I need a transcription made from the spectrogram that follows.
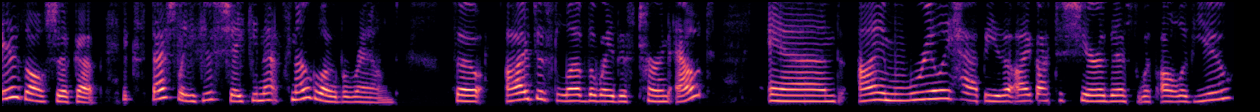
is all shook up, especially if you're shaking that snow globe around. So I just love the way this turned out. And I'm really happy that I got to share this with all of you.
